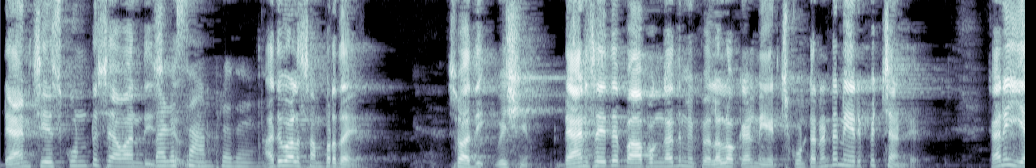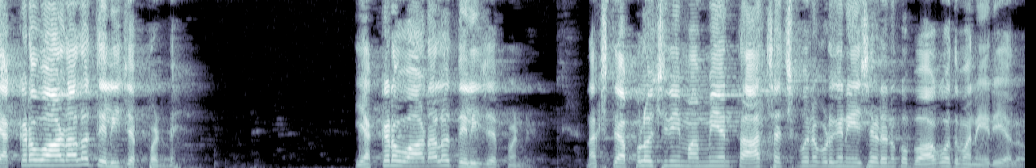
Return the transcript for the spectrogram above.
డ్యాన్స్ చేసుకుంటూ శవాన్ని తీసుకెళ్తారు. సాంప్రదాయం. అది వాళ్ళ సంప్రదాయం. సో అది విషయం. డ్యాన్స్ అయితే పాపం కాదు మీ పిల్లలు ఒకవేళ నేర్చుకుంటారంటే నేర్పించండి. కానీ ఎక్కడ వాడాలో తెలియచెప్పండి ఎక్కడ వాడాలో తెలియచెప్పండి నాకు స్టెప్పులు వచ్చినాయి మమ్మీ అని తాత చచ్చిపోయినప్పుడు కానీ వేసాడు అనుకో బాగోదు మన ఏరియాలో.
